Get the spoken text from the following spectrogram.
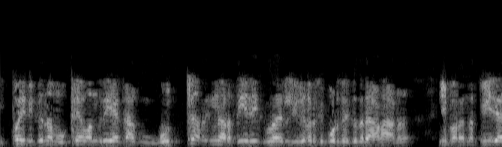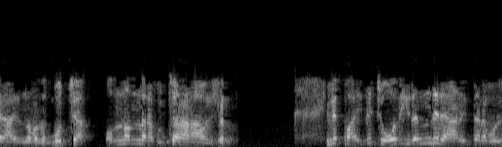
ഇപ്പൊ ഇരിക്കുന്ന മുഖ്യമന്ത്രിയേക്കാൾ ബുച്ചറിങ് നടത്തിയിരിക്കുന്ന ലീഡർഷിപ്പ് കൊടുത്തിരിക്കുന്ന ഒരാളാണ് ഈ പറയുന്ന പി ജയരാജൻ എന്ന് പറയുന്നത്. ബുച്ചർ ഒന്നൊന്നര ബുച്ചറാണ് ആവശ്യം ഇത് ഇത് ചോദ്യം ഇതെന്തിനാണ് ഇത്തരം ഒരു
